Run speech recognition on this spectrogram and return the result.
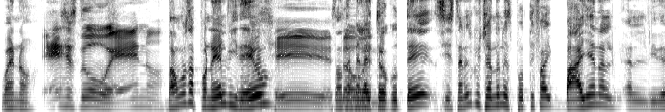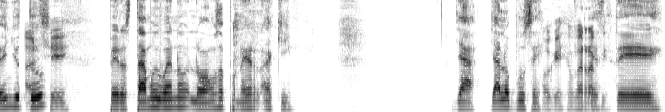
Bueno, Ese estuvo bueno. vamos a poner el video Sí, donde me bueno. electrocuté. Si están escuchando en Spotify, vayan al, al video en Ah, YouTube. sí. Pero está muy bueno, lo vamos a poner aquí. Ya, ya lo puse. Ok, fue rápido. Este,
